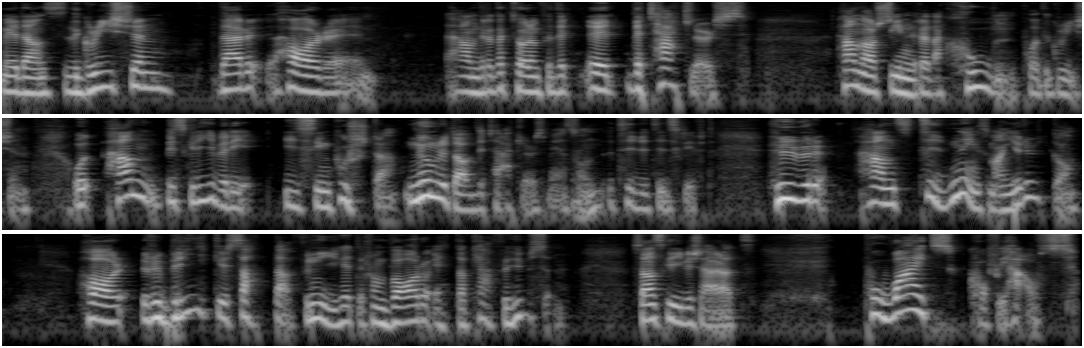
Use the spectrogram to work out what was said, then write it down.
Medan The Grecian, där har eh, han, redaktören för The, eh, The Tattlers, han har sin redaktion på The Grecian. Och han beskriver i, i sin första numret av The Tattlers, som är en sån tidig tidskrift, hur hans tidning, som han ger ut då, har rubriker satta för nyheter från var och ett av kaffehusen. Så han skriver så här att på Whites Coffee House,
